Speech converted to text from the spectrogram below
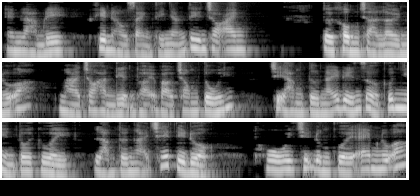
em làm đi, khi nào rảnh thì nhắn tin cho anh. Tôi không trả lời nữa, mà cho hẳn điện thoại vào trong túi. Chị Hằng từ nãy đến giờ cứ nhìn tôi cười, làm tôi ngại chết đi được. Thôi chị đừng cười em nữa.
